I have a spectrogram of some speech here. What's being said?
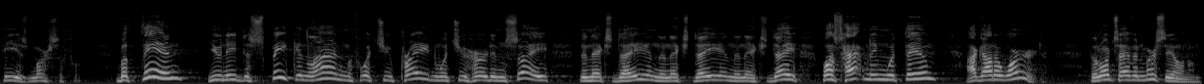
He is merciful. But then you need to speak in line with what you prayed and what you heard him say the next day and the next day and the next day. What's happening with them? I got a word. The Lord's having mercy on them.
